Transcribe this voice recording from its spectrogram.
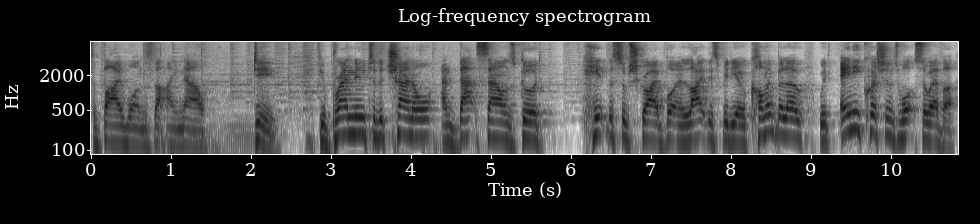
to buy ones that I now do. If you're brand new to the channel and that sounds good, hit the subscribe button, like this video, comment below with any questions whatsoever.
